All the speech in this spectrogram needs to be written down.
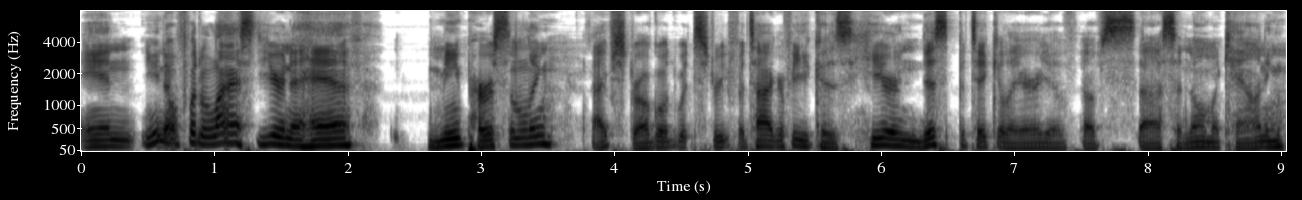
And, you know, for the last year and a half, me personally, I've struggled with street photography because here in this particular area of, of uh, Sonoma County,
